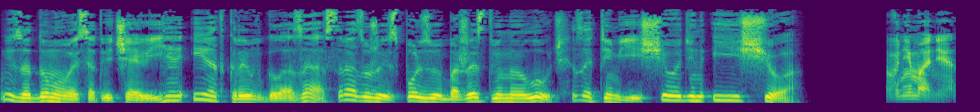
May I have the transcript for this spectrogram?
Не задумываясь, отвечаю я и, открыв глаза, сразу же использую божественную луч, затем еще один и еще. Внимание!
